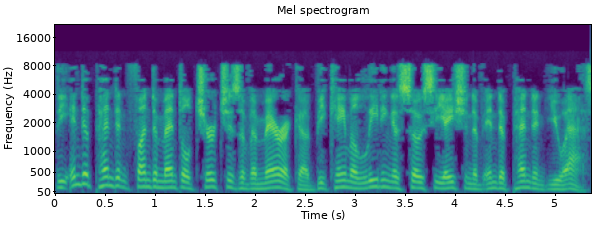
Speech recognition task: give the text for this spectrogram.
The Independent Fundamental Churches of America became a leading association of independent U.S.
